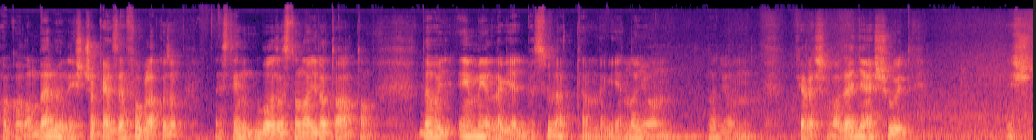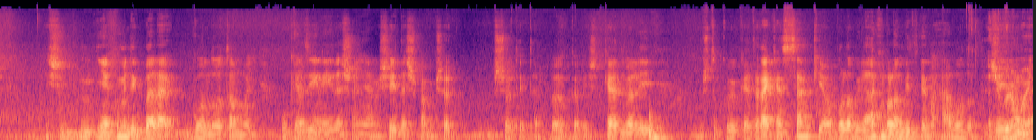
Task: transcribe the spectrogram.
akarom belülni, és csak ezzel foglalkozok. Ezt én borzasztó nagyra tartom. De hogy én mérleg egybe születtem, meg ilyen nagyon, nagyon keresem az egyensúlyt, és, és ilyenkor mindig bele gondoltam, hogy oké, okay, az én édesanyám és édesapám is sötétebb pörkölést kedveli, most akkor őket rekesszem ki abból a világból, amit én álmodok. És akkor a mai,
